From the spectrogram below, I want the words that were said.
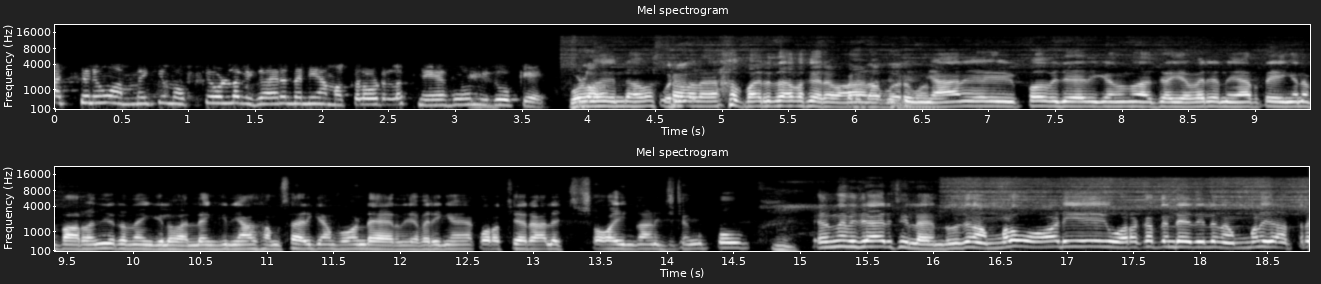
അച്ഛനും അമ്മയ്ക്കും ഒക്കെ ഉള്ള വികാരം തന്നെയാ മക്കളോടുള്ള സ്നേഹവും ഇതും ഒക്കെ ഇപ്പൊ എന്റെ അവസ്ഥ വളരെ പരിതാപകരമാണ്. ഞാൻ ഇപ്പൊ വിചാരിക്കുന്നത് വെച്ചാൽ ഇവർ നേരത്തെ ഇങ്ങനെ പറഞ്ഞിരുന്നെങ്കിലോ അല്ലെങ്കിൽ ഞാൻ സംസാരിക്കാൻ പോകണ്ടായിരുന്നു ഇവരിങ്ങനെ കുറച്ചു നേരം അലച്ച് ഷോയും കാണിച്ചിട്ട് അങ്ങ് പോവും എന്ന് വിചാരിച്ചില്ല. എന്താ വെച്ചാൽ നമ്മൾ ഓടി ഉറക്കത്തിന്റെ ഇതിൽ നമ്മൾ അത്ര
